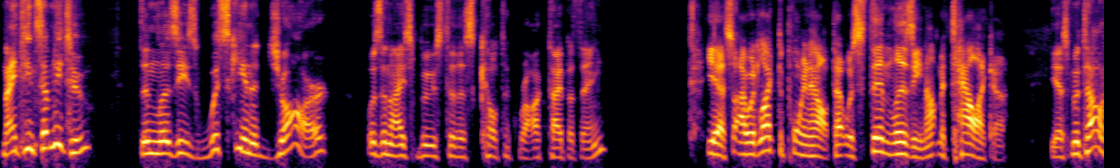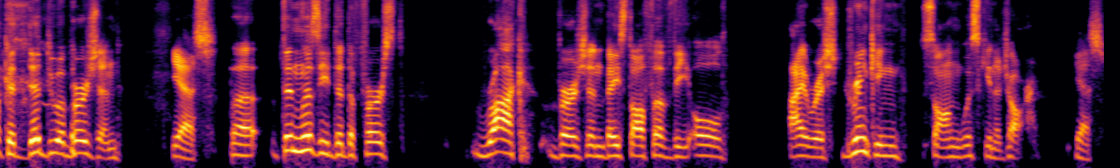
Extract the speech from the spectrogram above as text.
1972, Thin Lizzy's Whiskey in a Jar was a nice boost to this Celtic rock type of thing. yes, I would like to point out that was Thin Lizzy, not Metallica. Yes, Metallica did do a version, Yes. but Thin Lizzy did the first rock version based off of the old Irish drinking song Whiskey in a Jar. Yes.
